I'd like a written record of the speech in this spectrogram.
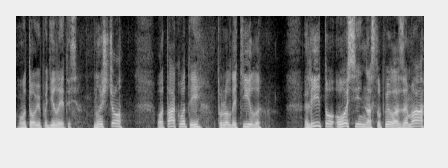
готові поділитися. Ну що? Отак от і пролетіло. Літо, осінь, наступила зима,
